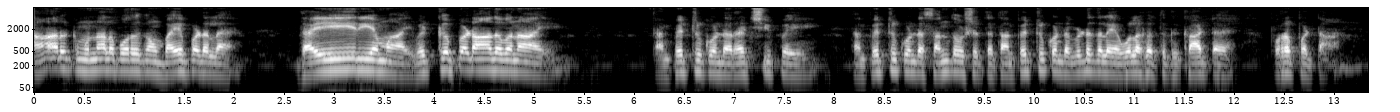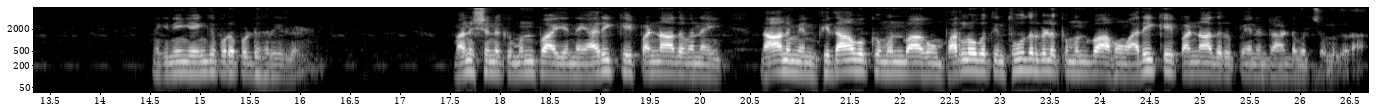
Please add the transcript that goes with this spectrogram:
யாருக்கு முன்னால் போகிறதுக்கு அவன் பயப்படலை. தைரியமாய் வெட்கப்படாதவனாய் தான் பெற்றுக்கொண்ட ரட்சிப்பை தான் பெற்றுக்கொண்ட சந்தோஷத்தை தான் பெற்றுக்கொண்ட விடுதலையை உலகத்துக்கு காட்ட புறப்பட்டான். இன்னைக்கு நீங்கள் எங்கே புறப்படுகிறீர்கள்? மனுஷனுக்கு முன்பாய் என்னை அறிக்கை பண்ணாதவனை நானும் என் பிதாவுக்கு முன்பாகவும் பரலோகத்தின் தூதர்களுக்கு முன்பாகவும் அறிக்கை பண்ணாதிருப்பேன் என்று ஆண்டவர் சொல்லுகிறார்.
